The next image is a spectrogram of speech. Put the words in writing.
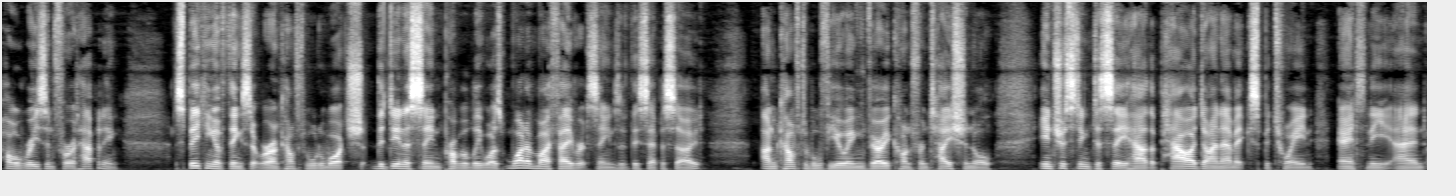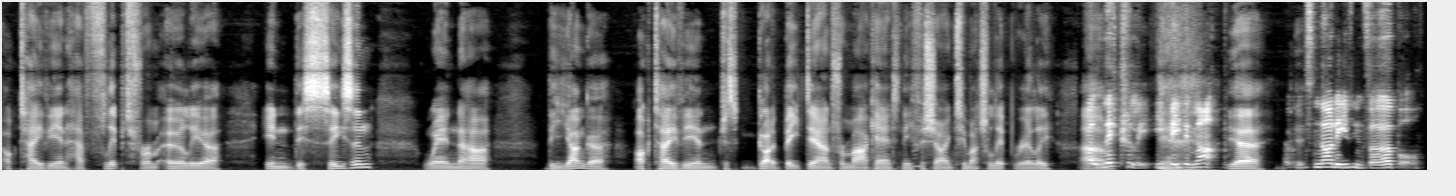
whole reason for it happening. Speaking of things that were uncomfortable to watch, the dinner scene probably was one of my favourite scenes of this episode. Uncomfortable viewing, very confrontational. Interesting to see how the power dynamics between Antony and Octavian have flipped from earlier in this season when uh, the younger Octavian just got a beat down from Mark Antony for showing too much lip, really. Um, oh, literally. He yeah. beat him up. Yeah. It's not even verbal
